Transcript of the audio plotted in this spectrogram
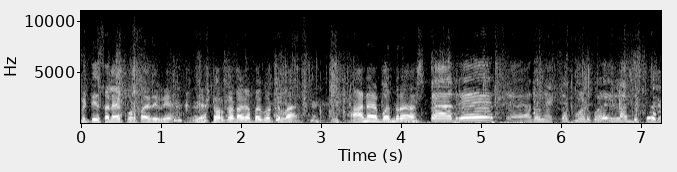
ಬಿಟ್ಟು ಸಲಹೆ ಕೊಡ್ತಾ ಇದೀವಿ. ಎಷ್ಟು ವರ್ಕೌಟ್ ಆಗತ್ತೋ ಗೊತ್ತಿಲ್ಲ. ಆನೆ ಬಂದ್ರೆ ಇಷ್ಟ ಆದ್ರೆ ಅದನ್ನ ಎಕ್ಸೆಪ್ಟ್ ಮಾಡ್ಕೊಳ್ಳಿ ಇಲ್ಲ ಬಿಟ್ಬಿಡಿ.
